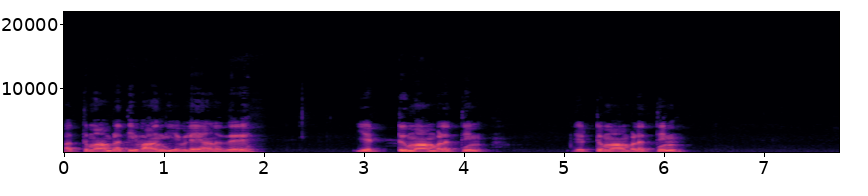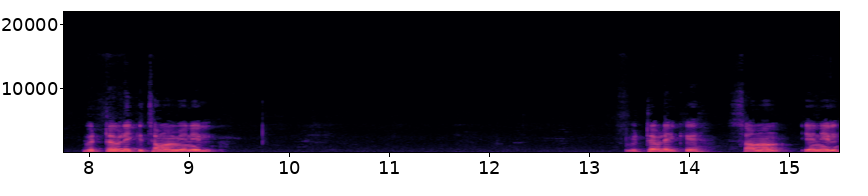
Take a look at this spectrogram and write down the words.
பத்து மாம்பழத்தை வாங்கிய விலையானது எட்டு மாம்பழத்தின் எட்டு மாம்பழத்தின் விற்ற விலைக்கு சமம் எனில் விற்ற விலைக்கு சமம் எனில்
